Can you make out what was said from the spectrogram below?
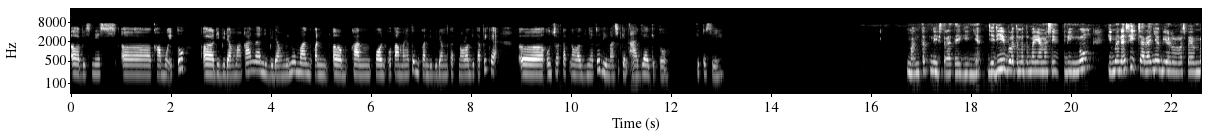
uh, bisnis uh, kamu itu uh, di bidang makanan, di bidang minuman, bukan uh, bukan poin utamanya tuh bukan di bidang teknologi, tapi kayak uh, unsur teknologinya tuh dimasukin aja gitu. Gitu sih. Mantep nih strateginya. Jadi buat teman-teman yang masih bingung, gimana sih caranya biar lolos PMB?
